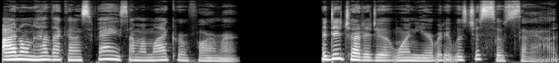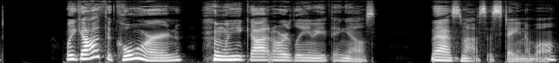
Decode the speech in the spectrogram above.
I don't have that kind of space. I'm a micro farmer. I did try to do it one year, but it was just so sad. We got the corn, we got hardly anything else. That's not sustainable.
